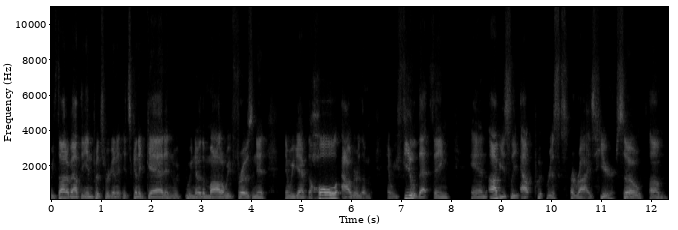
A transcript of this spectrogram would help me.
we thought about the inputs we're gonna it's gonna get, and we, we know the model, we've frozen it, and we have the whole algorithm, and we field that thing, and obviously output risks arise here. So um,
